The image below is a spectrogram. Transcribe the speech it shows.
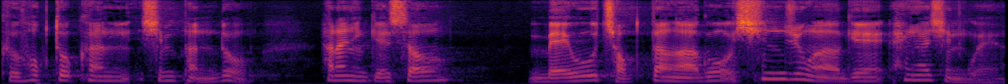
그 혹독한 심판도 하나님께서 매우 적당하고 신중하게 행하신 거예요.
